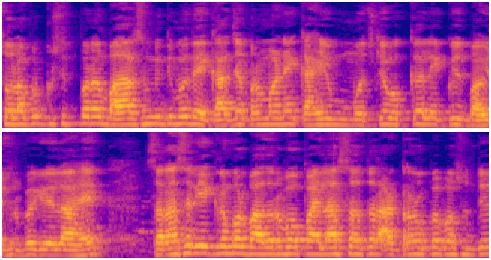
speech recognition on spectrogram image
सोलापूर कृषी उत्पन्न बाजार समितीमध्ये कालच्या प्रमाणे काही मोजके वक्कल एकवीस बावीस रुपये गेलेला आहेत. सरासरी एक नंबर बाजारभाव पाहिला असता तर अठरा रुपयापासून ते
